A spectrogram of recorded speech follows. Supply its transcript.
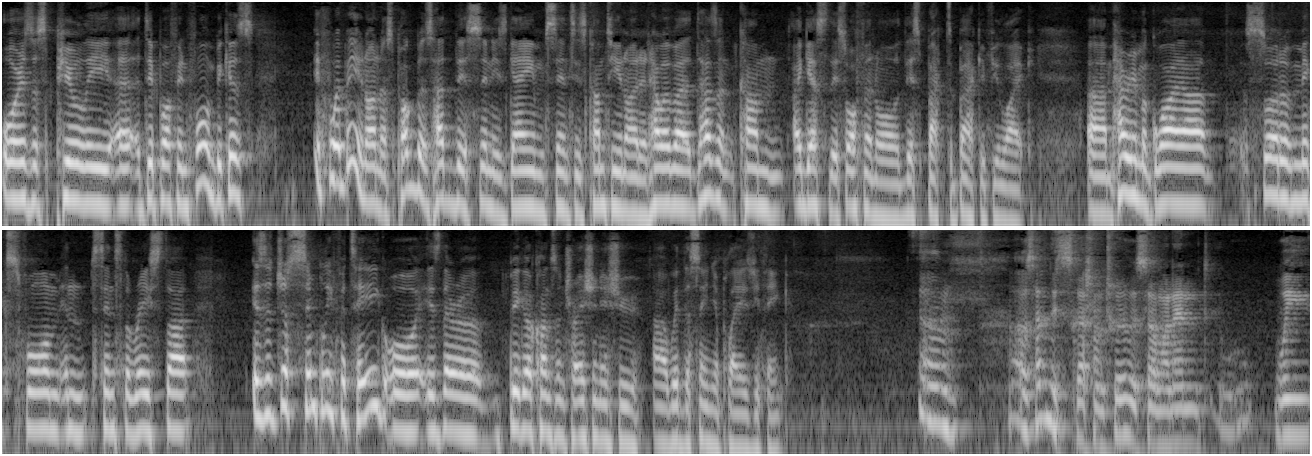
Or is this purely a, a dip off in form? Because if we're being honest, Pogba's had this in his game since he's come to United. However, it hasn't come, I guess, this often or this back to back, if you like. Um, Harry Maguire, sort of mixed form in since the restart. Is it just simply fatigue, or is there a bigger concentration issue uh, with the senior players? You think? Um, I was having this discussion on Twitter with someone, and we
